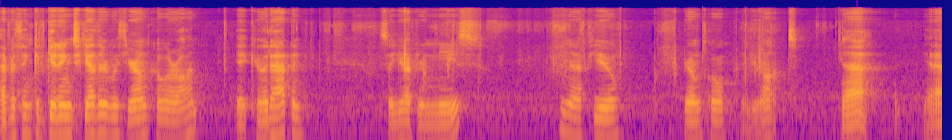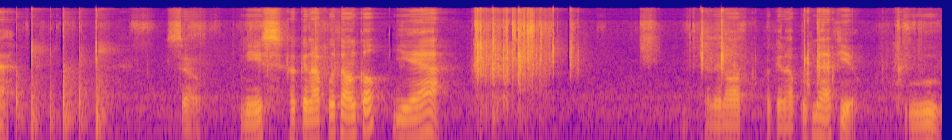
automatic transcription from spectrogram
Ever think of getting together with your uncle or aunt? It could happen. So you have your niece, your nephew, your uncle, and your aunt. Yeah, yeah. So, Niece hooking up with uncle? Yeah. And then Aunt hooking up with nephew. Ooh.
